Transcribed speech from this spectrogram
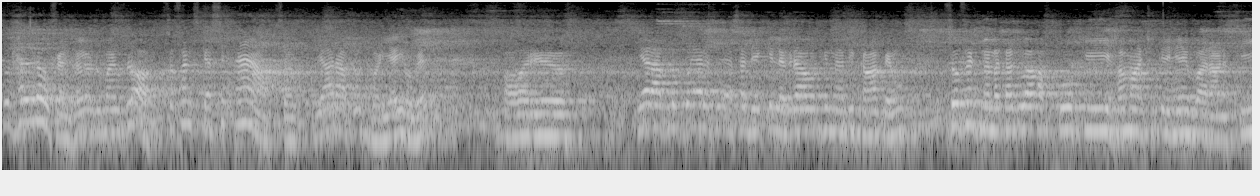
तो hello friends welcome to my blog so friends कैसे हैं आप सब? यार आप लोग बढ़िया ही हो गए। और यार आप लोग को यार ऐसा देख के लग रहा हो कि मैं अभी कहाँ पे हूँ। सो फ्रेंड्स मैं बता दूँ आपको कि हम आ चुके हैं वाराणसी।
